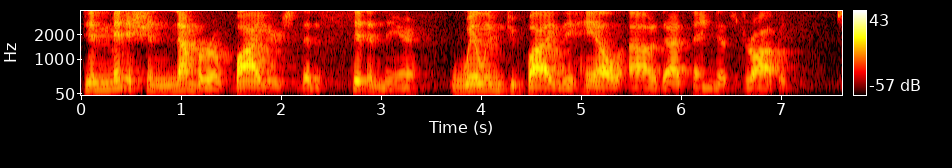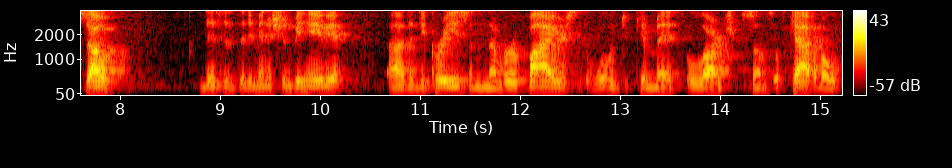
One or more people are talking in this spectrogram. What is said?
diminishing number of buyers that is sitting there willing to buy the hell out of that thing that's dropping. So this is the diminishing behavior, uh, the decrease in the number of buyers that are willing to commit large sums of capital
